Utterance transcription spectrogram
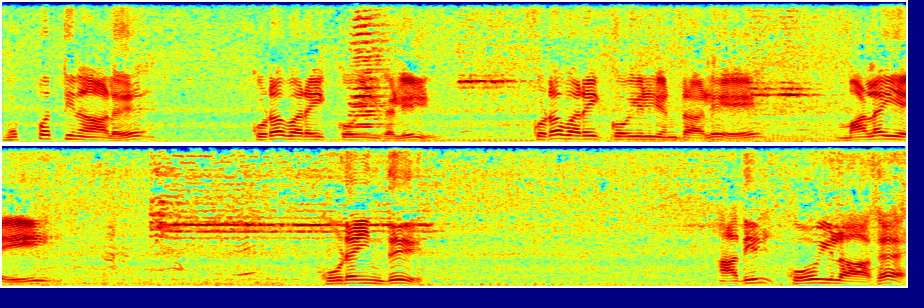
முப்பத்தி நாலு குடவரை கோயில்களில் குடவரை கோயில் என்றாலே மலையை குடைந்து அதில் கோயிலாக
